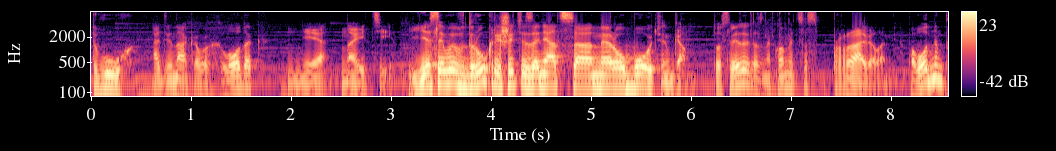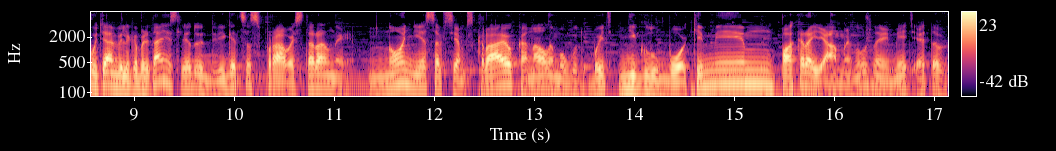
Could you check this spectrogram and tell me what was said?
Двух одинаковых лодок не найти. Если вы вдруг решите заняться неробоутингом, то следует ознакомиться с правилами. По водным путям Великобритании следует двигаться с правой стороны, но не совсем с краю, каналы могут быть неглубокими по краям, и нужно иметь это в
